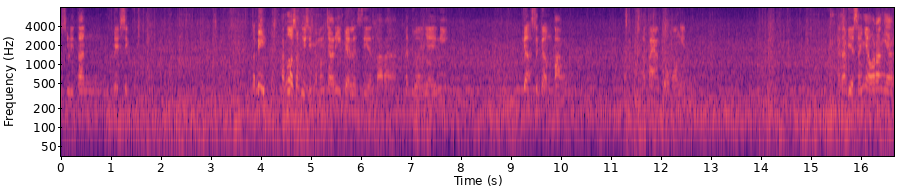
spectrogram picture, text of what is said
kesulitan basic. Tapi aku harus akui sih memang cari balance di antara keduanya ini nggak segampang apa yang aku omongin. Karena biasanya orang yang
